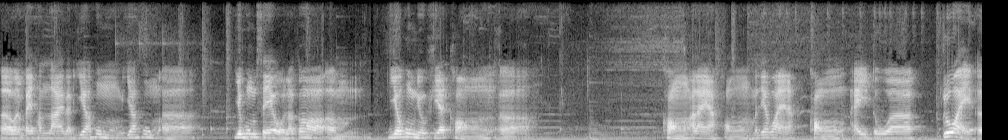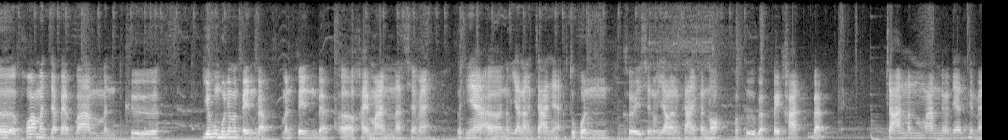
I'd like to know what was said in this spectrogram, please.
เออมันไปทำลายแบบเยื่อหุ้มเยื่อหุ้มเอ่อเยื่อหุ้มเซลล์แล้วก็เอ่มเยื่อหุ้มนิวเคลียสของเอ่อของอะไรอะของมันเรียกว่าอะไรนะของไอตัว กล้วยเออเพราะว่ามันจะแบบว่ามันคือเยื่อหุ้มพวกนี้มันเป็นแบบมันเป็นแบบไขมันนะใช่ไหมแล้วทีเนี้ยน้ำยาล้างจานเนี่ยทุกคนเคยใช้น้ำยาล้างจานกันเนาะก็คือแบบไปขัดแบบจานมันๆแบบเนี้ยเห็นไหม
